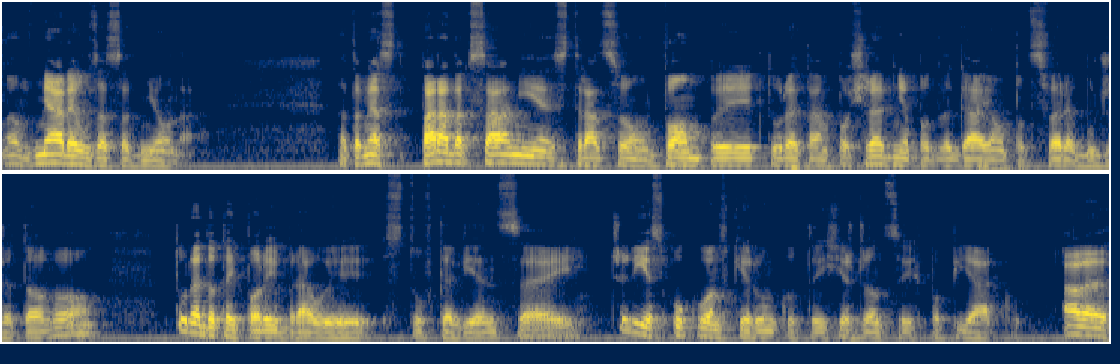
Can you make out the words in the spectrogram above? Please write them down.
no, w miarę uzasadniona. Natomiast paradoksalnie stracą WOMPy, które tam pośrednio podlegają pod sferę budżetową, które do tej pory brały stówkę więcej, czyli jest ukłon w kierunku tych jeżdżących po pijaku. Ale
